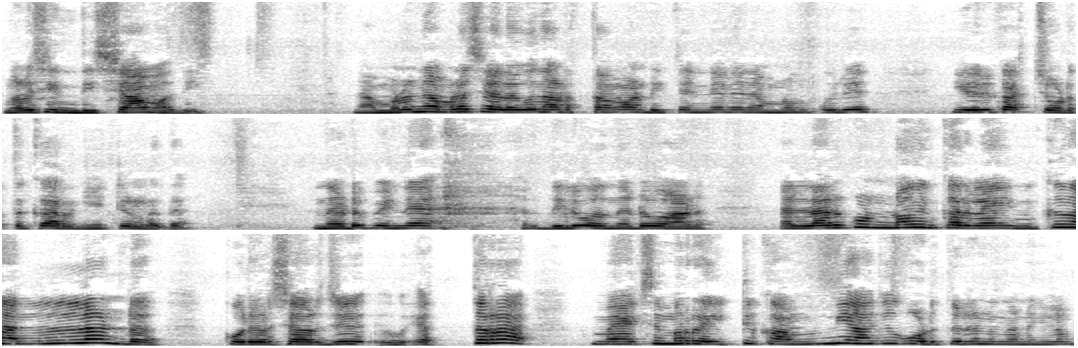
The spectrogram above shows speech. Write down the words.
നിങ്ങൾ ചിന്തിച്ചാൽ മതി. നമ്മളും നമ്മളെ ചിലവ് നടത്താൻ വേണ്ടിയിട്ട് തന്നെയാണ് നമ്മളും ഒരു ഈ ഒരു കച്ചവടത്തേക്ക് ഇറങ്ങിയിട്ടുള്ളത്. എന്നിട്ട് പിന്നെ ഇതിൽ വന്നിട്ട് വാട് എല്ലാവർക്കും ഉണ്ടോ എനിക്കറിയില്ല. എനിക്ക് നല്ല ഉണ്ട് കൊറിയർ ചാർജ് എത്ര മാക്സിമം റേറ്റ് കമ്മിയാക്കി കൊടുത്തിട്ടുണ്ടെന്നുണ്ടെങ്കിലും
